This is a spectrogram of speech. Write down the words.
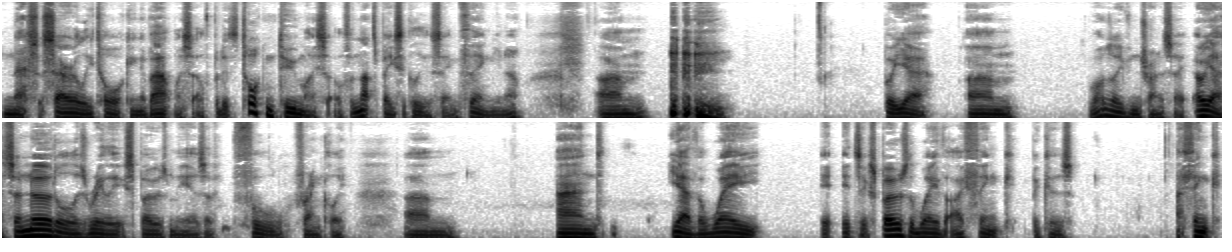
necessarily talking about myself, but it's talking to myself, and that's basically the same thing, you know. Um, but yeah, um, what was I even trying to say? Oh yeah, so Nerdle has really exposed me as a fool, frankly. Um, and yeah, the way it, it's exposed the way that I think because I think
